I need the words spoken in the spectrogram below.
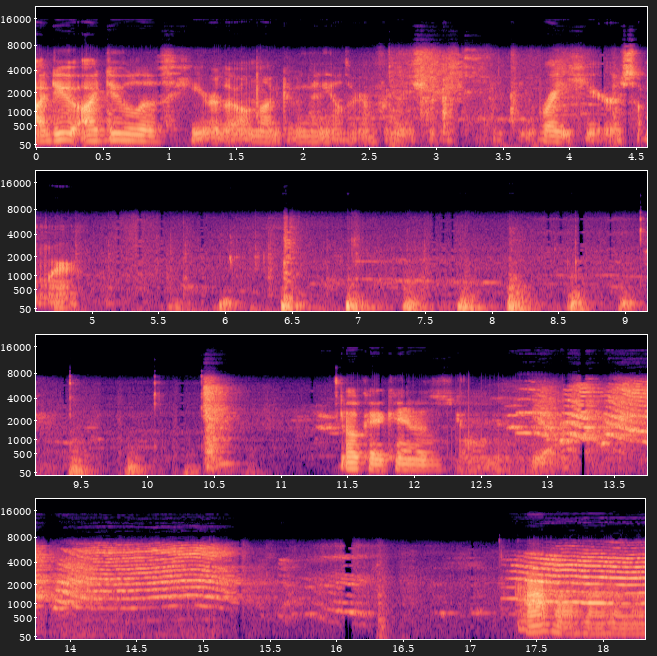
I do, I do live here, though. I'm not giving any other information. Right here somewhere. Okay, Canada's gone. Yeah. Ah, ha, ha, ha.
